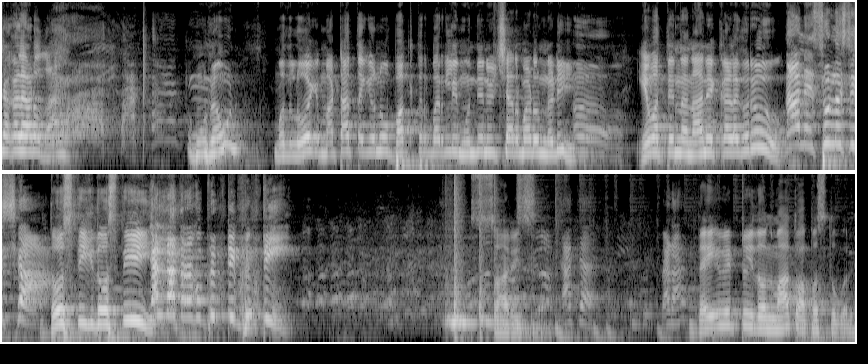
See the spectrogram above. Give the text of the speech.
ಜಗಳ ಆಡೋದ. ಮೊದಲು ಹೋಗಿ ಮಠ ತೆಗೆಯೋನು ಭಕ್ತರು ಬರಲಿ ಮುಂದಿನ ವಿಚಾರ ಮಾಡು ನಡಿ. ಇವತ್ತಿಂದ ನಾನೇ ಕಳಗರು. ನಾನೇ ಸುಳ್ಳು ಶಿಷ್ಯ. ದೋಸ್ತಿ ದೋಸ್ತಿ. ಎಲ್ಲದರಾಗೂ ಫಿಫ್ಟಿ ಫಿಫ್ಟಿ ಸಾರಿ ಸರ್ ದಯವಿಟ್ಟು ಇದೊಂದು ಮಾತು ವಾಪಸ್ ತಗೋರಿ.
